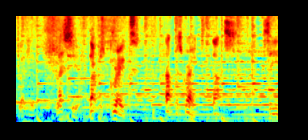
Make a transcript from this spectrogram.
Pleasure. Bless you. That was great. That was great. That's see.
